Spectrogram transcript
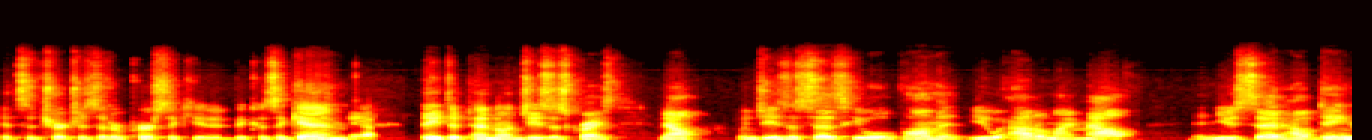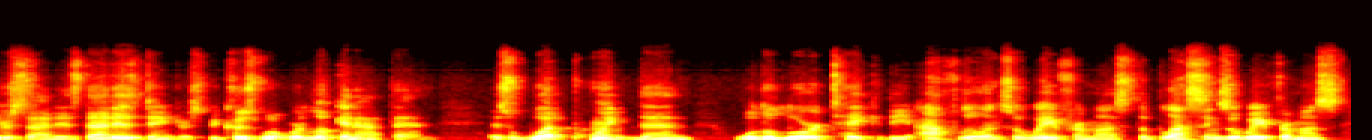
it's the churches that are persecuted because, again, yeah. they depend on Jesus Christ. Now, when Jesus says he will vomit you out of my mouth, and you said how dangerous that is. That is dangerous because what we're looking at then is what point then will the Lord take the affluence away from us, the blessings away from us,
